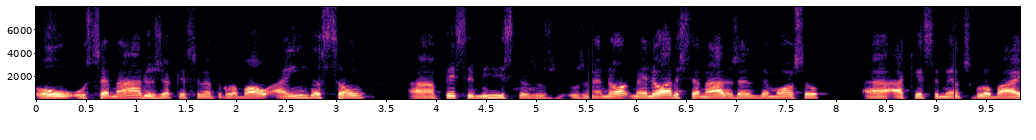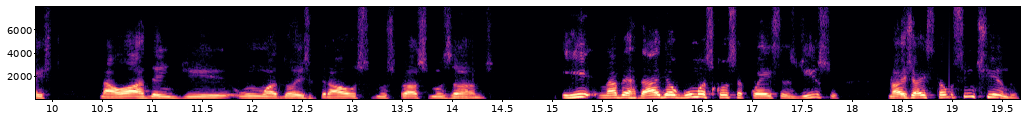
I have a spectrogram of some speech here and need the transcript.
ou os cenários de aquecimento global ainda são uh, pessimistas, os, os menor, melhores cenários ainda demonstram aquecimentos globais na ordem de 1 a 2 graus nos próximos anos. E, na verdade, algumas consequências disso nós já estamos sentindo,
